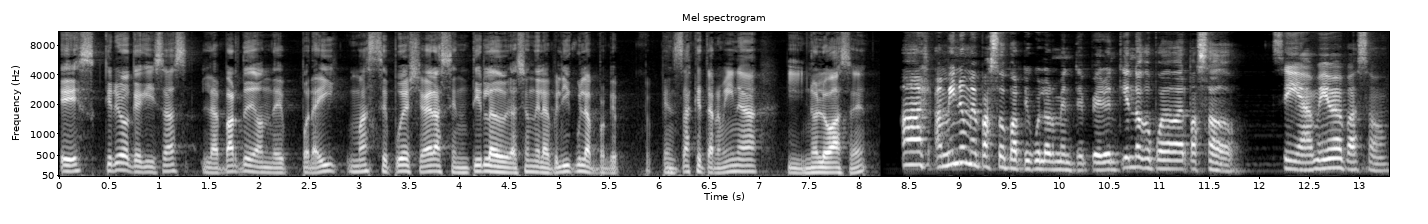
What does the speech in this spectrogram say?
es creo que quizás la parte donde por ahí más se puede llegar a sentir la duración de la película porque pensás que termina y no lo hace. Ah, a mí no me pasó particularmente, pero entiendo que puede haber pasado. Sí, a mí me pasó,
